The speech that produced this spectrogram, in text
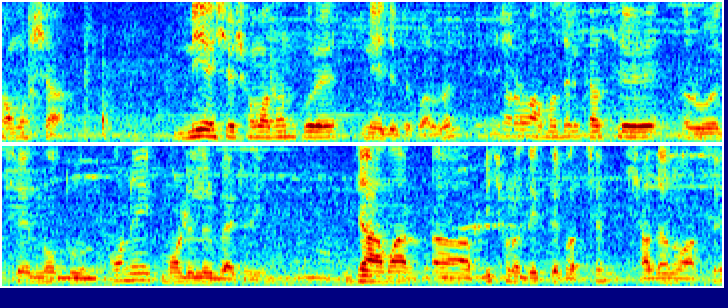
সমস্যা নিয়ে এসে সমাধান করে নিয়ে যেতে পারবেন। এছাড়াও আমাদের কাছে রয়েছে নতুন অনেক মডেলের ব্যাটারি যা আমার পিছনে দেখতে পাচ্ছেন সাজানো আছে।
